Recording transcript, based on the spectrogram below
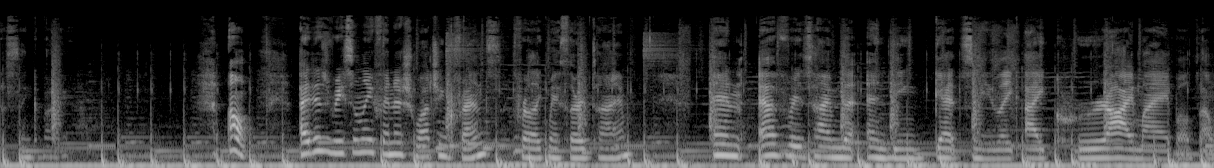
Let's think about it. Oh, I just recently finished watching Friends for like my third time. And every time the ending gets me, like I cry my eyeballs out.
